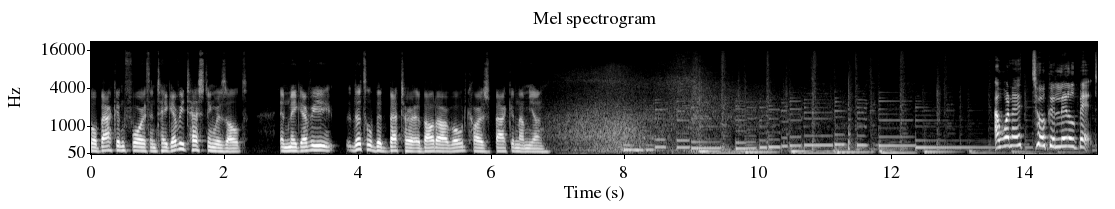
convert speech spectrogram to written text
go back and forth and take every testing result and make every little bit better about our road cars back in Namyang. I want to talk a little bit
